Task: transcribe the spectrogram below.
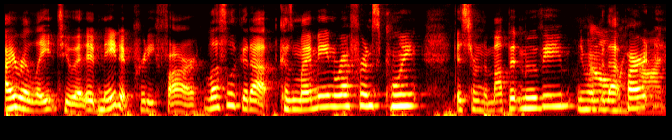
I relate to it. It made it pretty far. Let's look it up because my main reference point is from the Muppet movie. You remember oh that part? God.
